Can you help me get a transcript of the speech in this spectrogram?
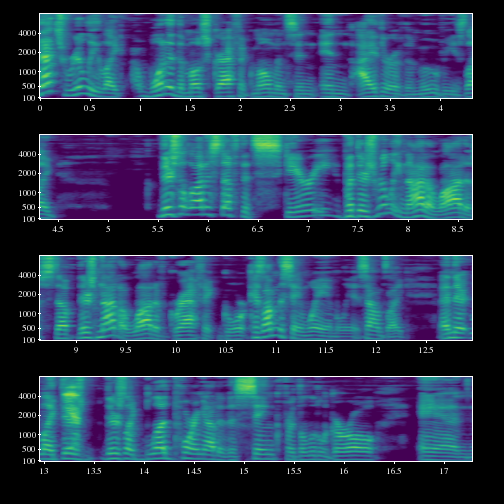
That's really like one of the most graphic moments in in either of the movies. Like there's a lot of stuff that's scary, but there's really not a lot of stuff. There's not a lot of graphic gore because I'm the same way, Emily. It sounds like, and there like there's there's like blood pouring out of the sink for the little girl, and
